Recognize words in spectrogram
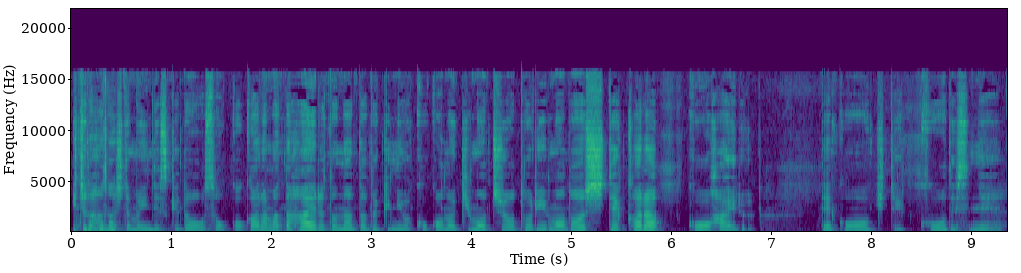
一度話してもいいんですけどそこからまた入るとなった時にはここの気持ちを取り戻してからこう入る。でこう来てこうですね。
